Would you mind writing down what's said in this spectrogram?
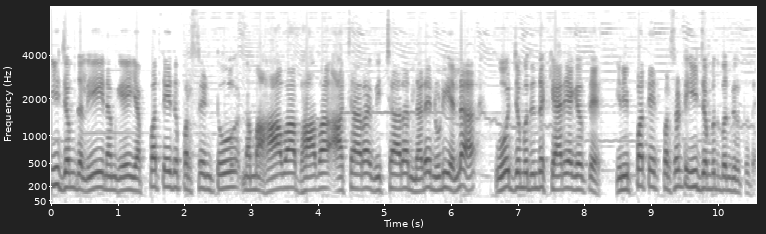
ಈ ಜಮ್ದಲ್ಲಿ ನಮಗೆ ಎಪ್ಪತ್ತೈದು ಪರ್ಸೆಂಟು ನಮ್ಮ ಹಾವ, ಭಾವ, ಆಚಾರ, ವಿಚಾರ, ನಡೆ, ನುಡಿ ಎಲ್ಲ ಓ ಜಂಬದಿಂದ ಕ್ಯಾರಿ ಆಗಿರುತ್ತೆ. ಇನ್ನು ಇಪ್ಪತ್ತೈದು ಪರ್ಸೆಂಟ್ ಈ ಜಂಬದ ಬಂದಿರುತ್ತದೆ.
